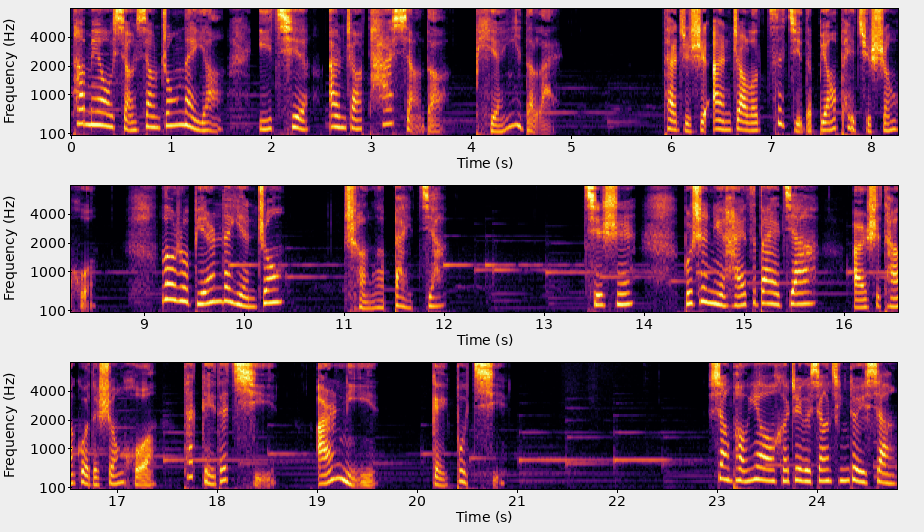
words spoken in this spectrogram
他没有想象中那样一切按照他想的便宜的来，他只是按照了自己的标配去生活，落入别人的眼中，成了败家。其实，不是女孩子败家。而是他过的生活，他给得起，而你给不起。像朋友和这个相亲对象，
